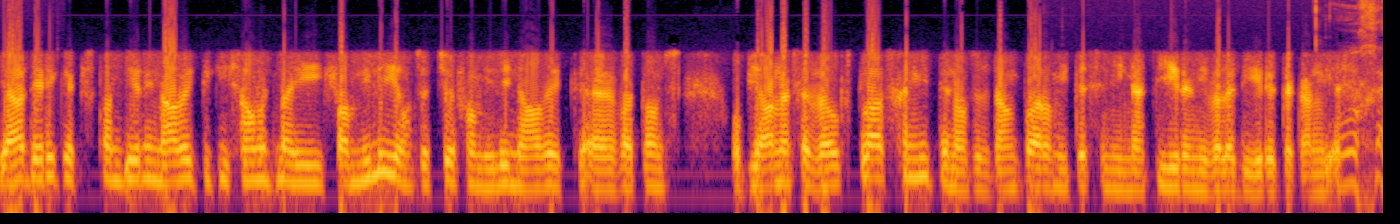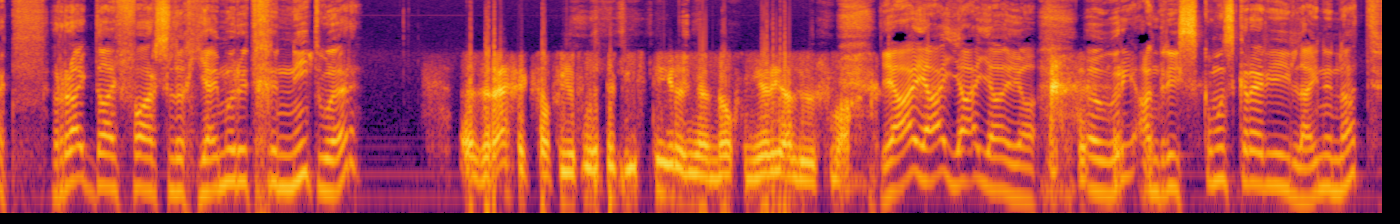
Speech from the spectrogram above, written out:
Ja, Derek, ek spandeer die naweek bietjie saam met my familie. Ons het so 'n familie naweek uh, wat ons op Janus se wildsplaas geniet en ons is dankbaar om hier tussen die natuur en die wilde diere te kan wees. Och, ek ruik daai vars lug. Jy moet dit geniet, hoor. Is reg, ek sal vir jou foto stuur en jou nog meer jaloers maak. Ja, ja, ja, ja, ja. Uh, hoorie Andries, kom ons kry die lyne nat.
